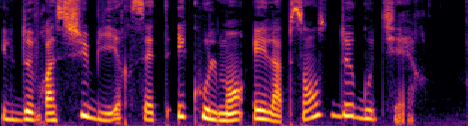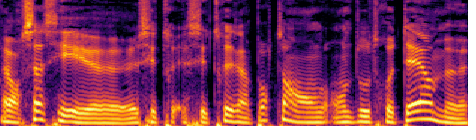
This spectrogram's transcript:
Il devra subir cet écoulement et l'absence de gouttière. Alors ça, c'est euh, très important. En, en d'autres termes,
